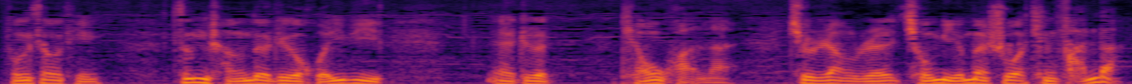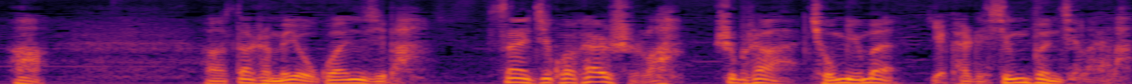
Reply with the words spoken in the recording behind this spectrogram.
冯潇霆，增城的这个回避，呃，这个条款呢？就让人球迷们说挺烦的啊，啊，但是没有关系吧？赛季快开始了，是不是啊？球迷们也开始兴奋起来了。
